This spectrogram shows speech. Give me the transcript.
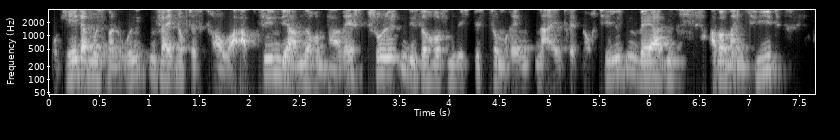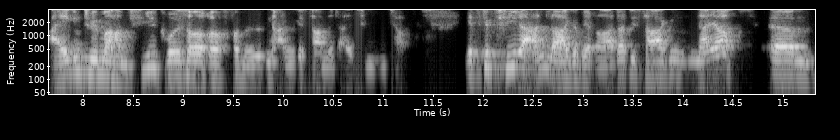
Okay, da muss man unten vielleicht noch das Graue abziehen. Die haben noch ein paar Restschulden, die sie hoffentlich bis zum Renteneintritt noch tilgen werden. Aber man sieht, Eigentümer haben viel größere Vermögen angesammelt als Mieter. Jetzt gibt es viele Anlageberater, die sagen, naja, ähm,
